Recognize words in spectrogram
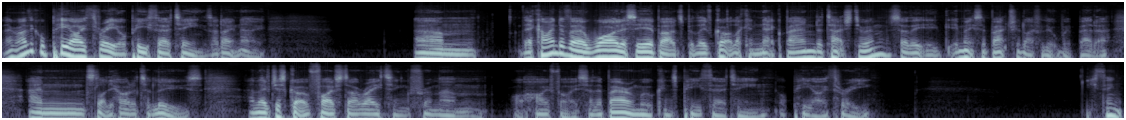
They're either called PI3 or P13s. I don't know. Um, they're kind of a wireless earbuds, but they've got like a neck band attached to them, so they, it makes the battery life a little bit better and slightly harder to lose. And they've just got a five star rating from um, what Hi-Fi. So the Bowers & Wilkins P13 or PI3. You think?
